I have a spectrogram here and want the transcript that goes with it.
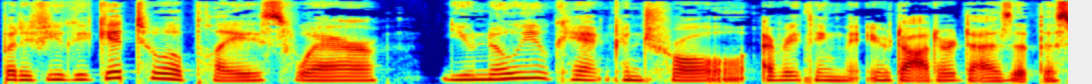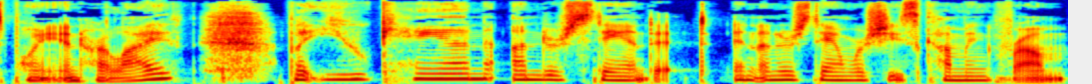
But if you could get to a place where you know you can't control everything that your daughter does at this point in her life, but you can understand it and understand where she's coming from.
